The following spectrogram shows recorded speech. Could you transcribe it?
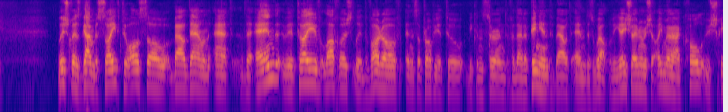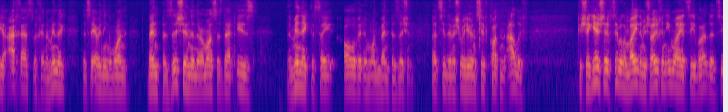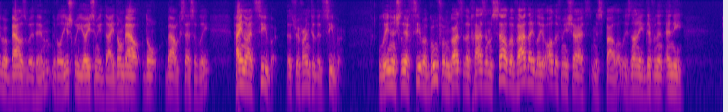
Lishches gam b'soif to also bow down at the end. V'toiv lachosh lidvarov, and it's appropriate to be concerned for that opinion the end as well. Hakol achas. To say everything in one bent position, and the Ramah says that is the minig to say all of it in one bent position. Let's see the Mishra here in Sif Cotton Aleph. The tzibur bows with him. Don't bow, don't bow excessively. That's referring to the tzibur. In regards to the chaz himself, he's not any different than any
